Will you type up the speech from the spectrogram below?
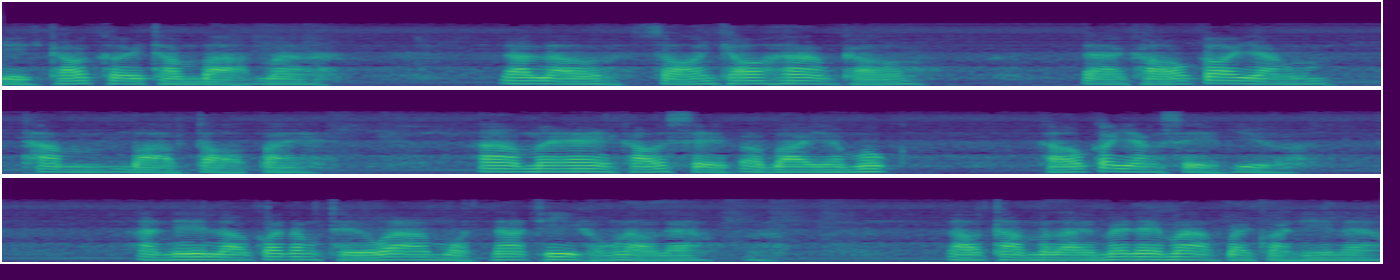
ดีตเขาเคยทำบาปมา แล้วเราสอนเขาห้ามเขา แต่เขาก็ยังทำบาปต่อไป ห้ามไม่ให้เขาเสพอบายามุขเขาก็ยังเสพอยู่ อันนี้เราก็ต้องถือว่าหมดหน้าที่ของเราแล้ว เราทำอะไรไม่ได้มากไปกว่านี้แล้ว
